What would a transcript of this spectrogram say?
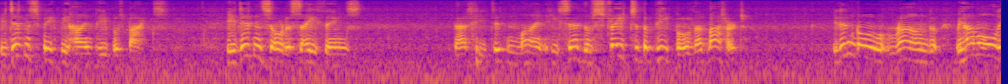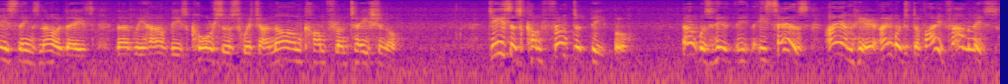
he didn't speak behind people's backs. He didn't sort of say things that he didn't mind. He said them straight to the people that mattered. He didn't go round. We have all these things nowadays that we have these courses which are non confrontational. Jesus confronted people. That was his. He, he says, I am here. I'm going to divide families.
